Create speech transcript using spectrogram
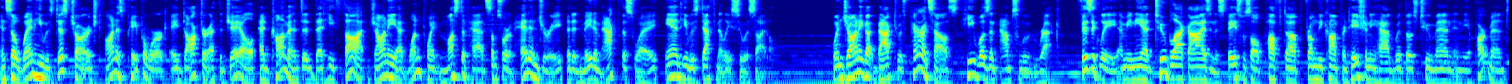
And so when he was discharged, on his paperwork, a doctor at the jail had commented that he thought Johnny at one point must have had some sort of head injury that had made him act this way, and he was definitely suicidal. When Johnny got back to his parents' house, he was an absolute wreck. Physically, I mean, he had two black eyes and his face was all puffed up from the confrontation he had with those two men in the apartment.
